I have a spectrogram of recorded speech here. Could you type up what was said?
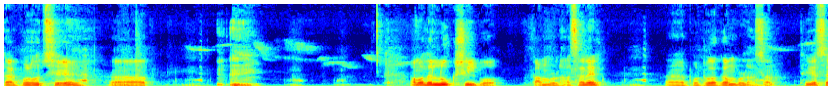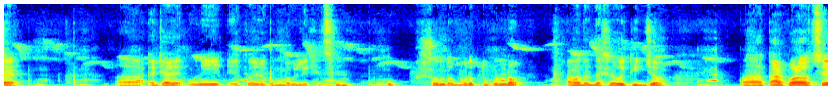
তারপর হচ্ছে আমাদের লোকশিল্প, কামরুল হাসানের পটুয়া কামরুল হাসান, ঠিক আছে? এটা উনি এরকমভাবে লিখেছে, খুব সুন্দর, গুরুত্বপূর্ণ, আমাদের দেশের ঐতিহ্য। তারপর হচ্ছে,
